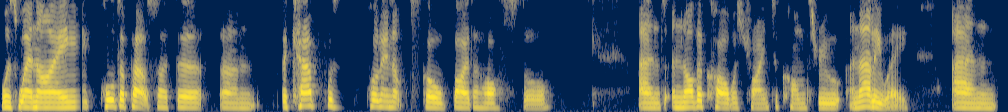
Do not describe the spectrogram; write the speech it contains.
was when I pulled up outside the um, the cab was pulling up to go by the hostel, and another car was trying to come through an alleyway. And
